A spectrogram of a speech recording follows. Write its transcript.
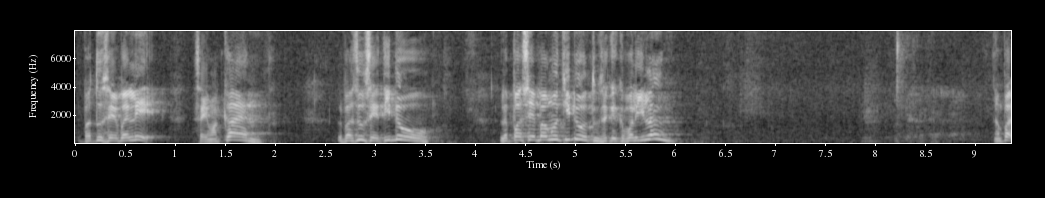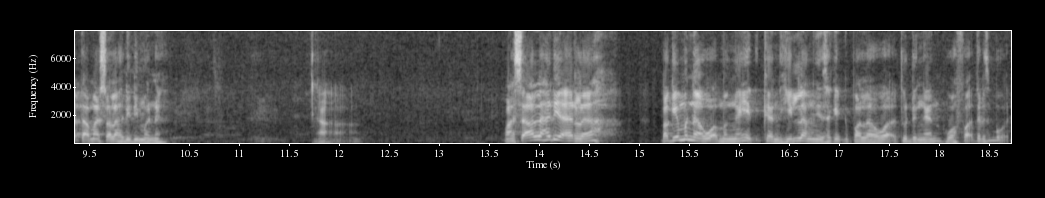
Lepas tu saya balik, saya makan. Lepas tu saya tidur. Lepas saya bangun tidur tu sakit kepala hilang. Nampak tak masalah dia di mana? Ha. Masalah dia adalah bagaimana awak mengaitkan hilangnya sakit kepala awak tu dengan wafat tersebut.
